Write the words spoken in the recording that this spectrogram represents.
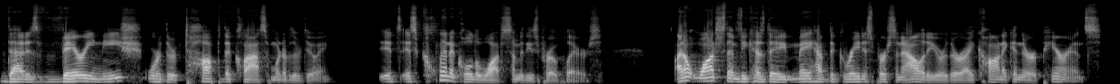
that is very niche or they're top of the class in whatever they're doing. It's it's clinical to watch some of these pro players. I don't watch them because they may have the greatest personality or they're iconic in their appearance.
